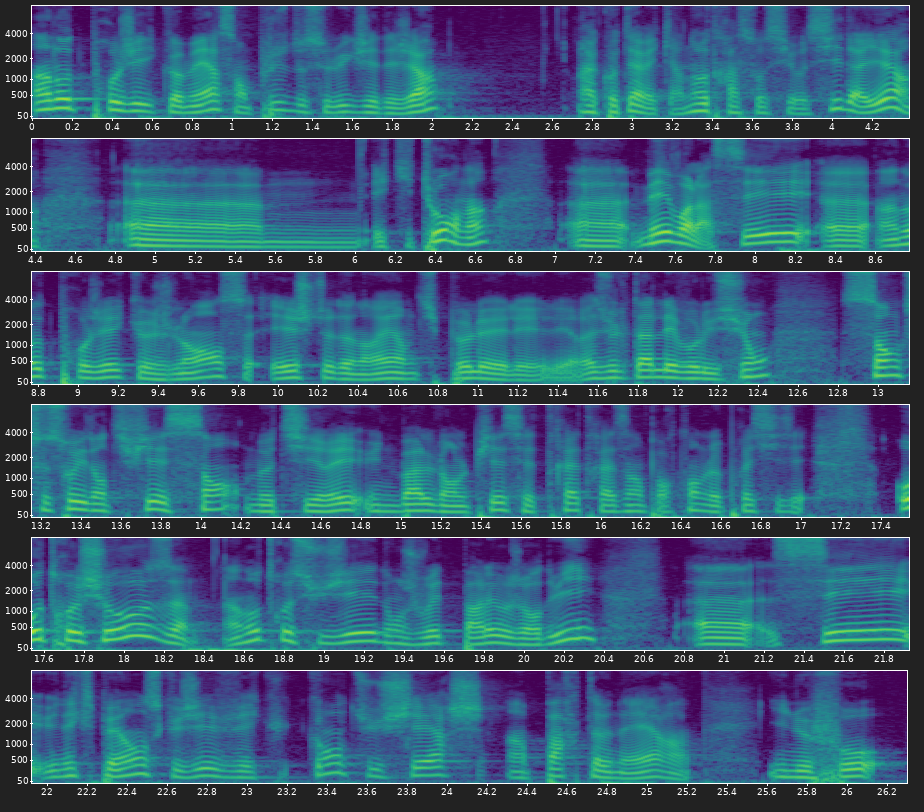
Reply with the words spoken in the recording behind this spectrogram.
un autre projet e-commerce en plus de celui que j'ai déjà à côté avec un autre associé aussi d'ailleurs, euh, et qui tourne. Hein. Euh, mais voilà, c'est euh, un autre projet que je lance et je te donnerai un petit peu les, résultats de l'évolution sans que ce soit identifié sans me tirer une balle dans le pied. C'est très très important de le préciser. Autre chose, un autre sujet dont je voulais te parler aujourd'hui, c'est une expérience que j'ai vécue. Quand tu cherches un partenaire, il ne faut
